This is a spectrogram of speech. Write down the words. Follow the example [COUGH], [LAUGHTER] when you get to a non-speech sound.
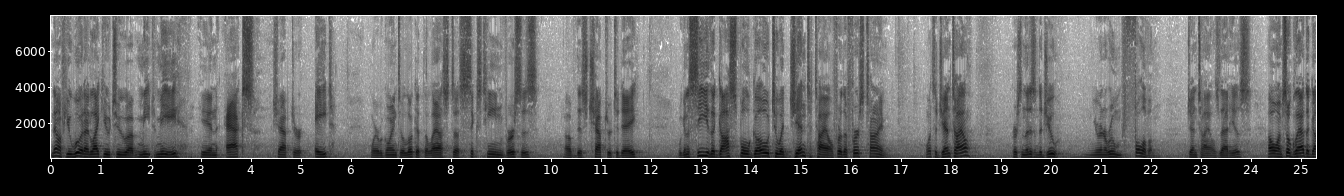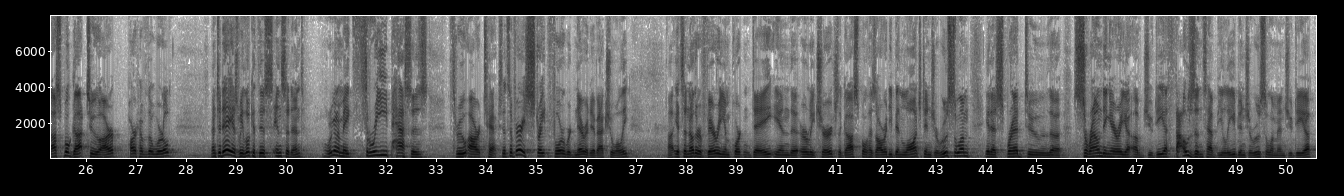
Now, if you would, I'd like you to uh, meet me in Acts chapter 8, where we're going to look at the last uh, 16 verses of this chapter today. We're going to see the gospel go to a Gentile for the first time. What's a Gentile? A person that isn't a Jew. You're in a room full of them. Gentiles, that is. Oh, I'm so glad the gospel got to our part of the world. And today, as we look at this incident, we're going to make three passes through our text. It's a very straightforward narrative, actually. Uh, it's another very important day in the early church. The gospel has already been launched in Jerusalem. It has spread to the surrounding area of Judea. Thousands have believed in Jerusalem and Judea.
